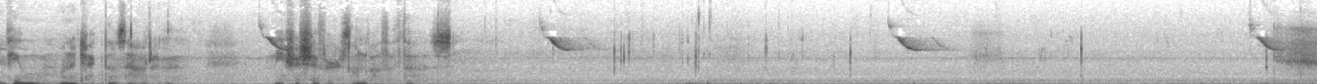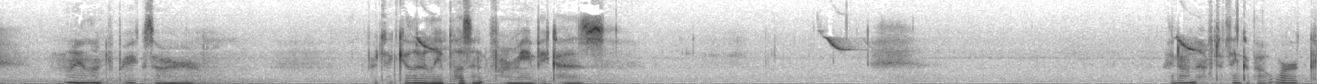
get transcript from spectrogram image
If you want to check those out, I'm Misha Shivers on both of those. My lunch breaks are particularly pleasant for me because I don't have to think about work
